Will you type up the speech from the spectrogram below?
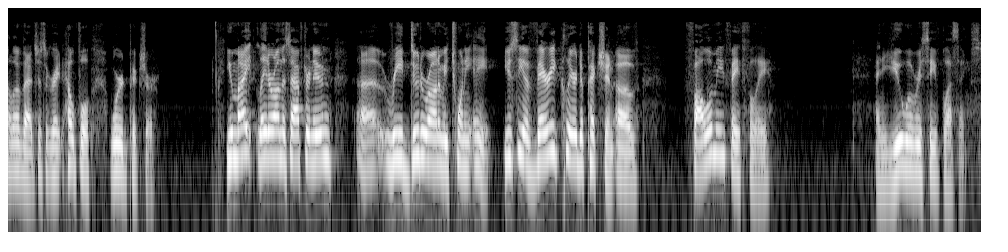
I love that. It's just a great, helpful word picture. You might later on this afternoon uh, read Deuteronomy 28. You see a very clear depiction of follow me faithfully and you will receive blessings.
